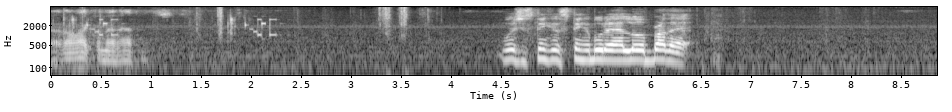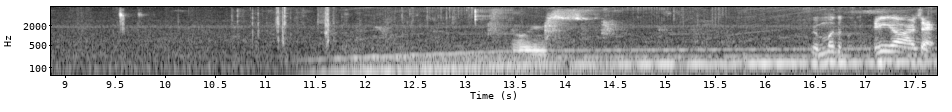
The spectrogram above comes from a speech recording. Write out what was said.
I don't like when that happens. Where's your stinking stinking booty that little brother at? Mother AR's at.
